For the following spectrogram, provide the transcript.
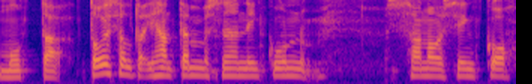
mutta toisaalta ihan tämmöisenä niin kuin sanoisinko,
